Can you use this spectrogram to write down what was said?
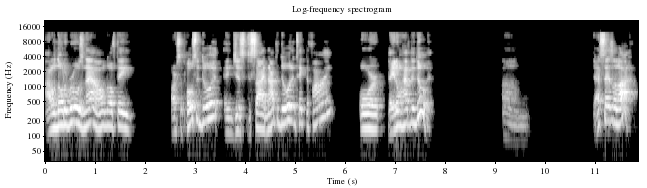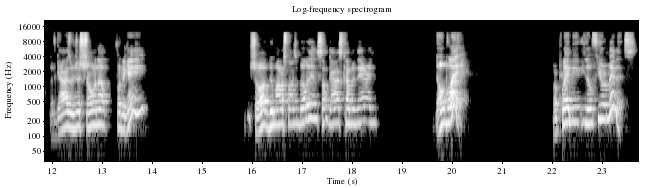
I don't know the rules now. I don't know if they are supposed to do it and just decide not to do it and take the fine, or they don't have to do it. Um, that says a lot. If guys are just showing up for the game, show up, do my responsibility, and some guys come in there and don't play or play me, you know, fewer minutes.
